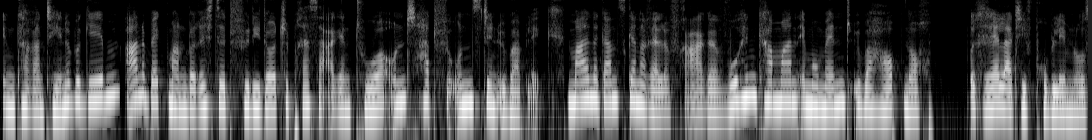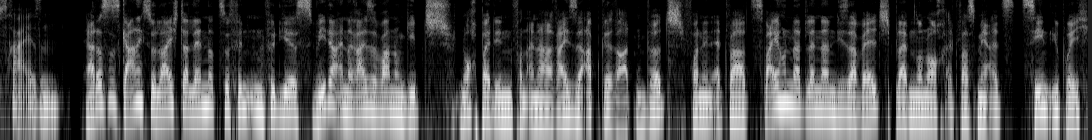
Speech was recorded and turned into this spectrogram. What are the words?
in Quarantäne begeben? Arne Beckmann berichtet für die Deutsche Presseagentur und hat für uns den Überblick. Mal eine ganz generelle Frage. Wohin kann man im Moment überhaupt noch relativ problemlos reisen? Ja, das ist gar nicht so leicht, da Länder zu finden, für die es weder eine Reisewarnung gibt, noch bei denen von einer Reise abgeraten wird. Von den etwa 200 Ländern dieser Welt bleiben nur noch etwas mehr als 10 übrig.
